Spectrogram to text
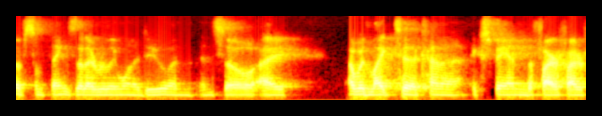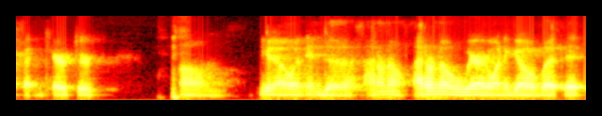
of some things that I really want to do, and and so I I would like to kind of expand the firefighter Fenton character, um, you know, and into I don't know I don't know where I want to go, but it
